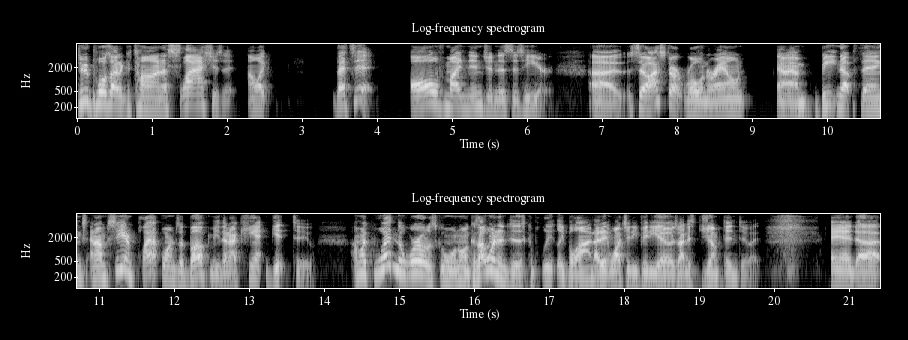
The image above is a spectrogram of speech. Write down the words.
Dude pulls out a katana, slashes it. I'm like, that's it. All of my ninja-ness is here. Uh, so I start rolling around and I'm beating up things, and I'm seeing platforms above me that I can't get to. I'm like, what in the world is going on? Because I went into this completely blind. I didn't watch any videos. I just jumped into it. And uh,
